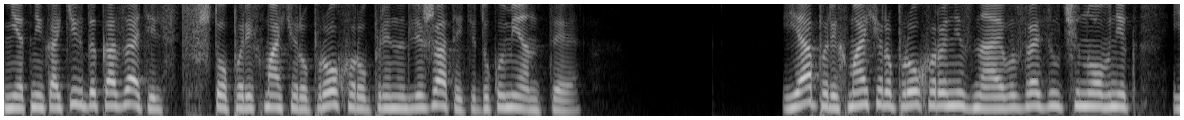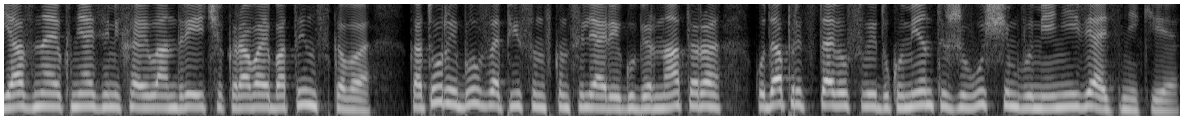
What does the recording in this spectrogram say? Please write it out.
Нет никаких доказательств, что парикмахеру Прохору принадлежат эти документы». «Я парикмахера Прохора не знаю», — возразил чиновник. «Я знаю князя Михаила Андреевича Каравай-Батынского, который был записан в канцелярии губернатора, куда представил свои документы живущим в имении Вязники».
